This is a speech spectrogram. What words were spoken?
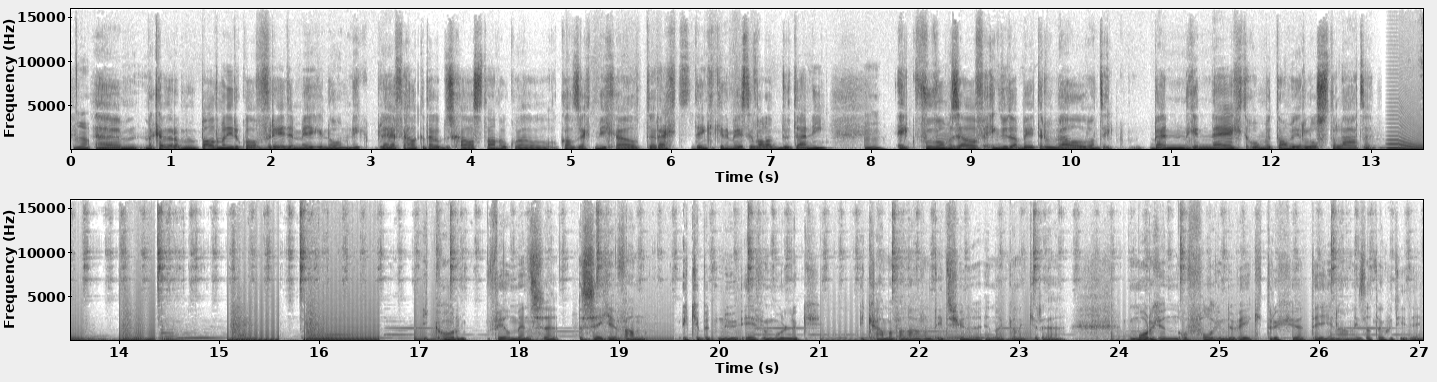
Ja. Um, maar ik heb daar op een bepaalde manier ook wel vrede mee genomen. Ik blijf elke dag op de schaal staan, ook, wel, ook al zegt Michael terecht, denk ik in de meeste gevallen, doet dat niet. Mm. Ik voel van mezelf, ik doe dat beter wel, want ik ben geneigd om het dan weer los te laten. Ik hoor veel mensen zeggen van, ik heb het nu even moeilijk ik ga me vanavond iets gunnen en dan kan ik er uh, morgen of volgende week terug uh, tegenaan. Is dat een goed idee?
